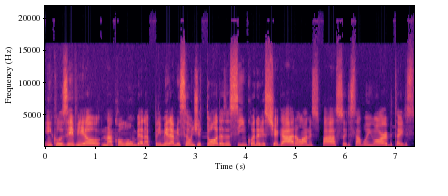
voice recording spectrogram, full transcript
Inclusive, eu, na Columbia, na primeira missão de todas, assim, quando eles chegaram lá no espaço, eles estavam em órbita, eles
